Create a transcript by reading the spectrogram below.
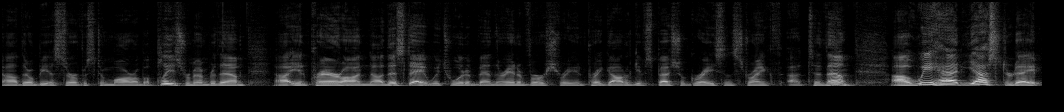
Uh, there'll be a service tomorrow, but please remember them uh, in prayer on uh, this day, which would have been their anniversary, and pray God will give special grace and strength to them. we had yesterday,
